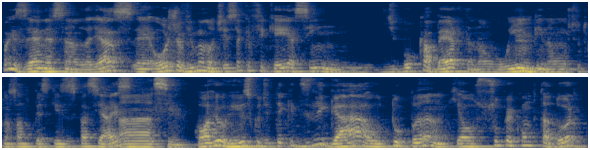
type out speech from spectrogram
Pois é, né, Sandra? Aliás, é, hoje eu vi uma notícia que eu fiquei assim, de boca aberta, não? O INPE, hum. não, o Instituto Nacional de Pesquisas Espaciais, ah, sim. corre o risco de ter que desligar o Tupan, que é o supercomputador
